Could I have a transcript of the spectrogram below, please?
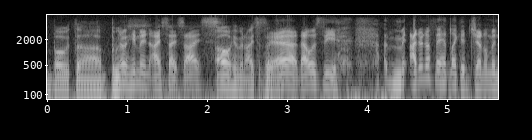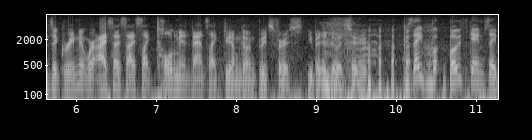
both uh, boots. No, him and Ice Ice Ice. Oh, him and Isis. I Yeah, that was the. I don't know if they had like a gentleman's agreement where Ice Ice Ice like told him in advance, like, dude, I'm going boots first. You better do it too. Because they b- both games they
